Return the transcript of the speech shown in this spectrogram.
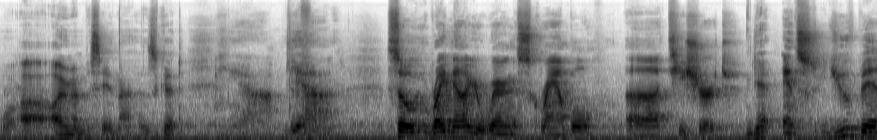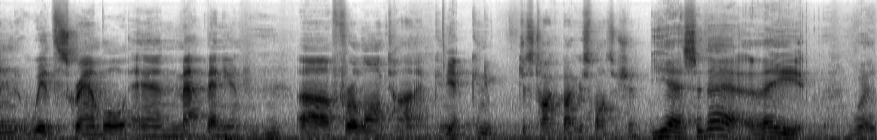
Well, I, I remember seeing that. It was good. Yeah. Yeah. So right now you're wearing a Scramble uh, T-shirt. Yeah. And s- you've been with Scramble and Matt Benyon uh, for a long time. Can you, Mm-hmm. Yeah. Can you just talk about your sponsorship? Yeah, so they they were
